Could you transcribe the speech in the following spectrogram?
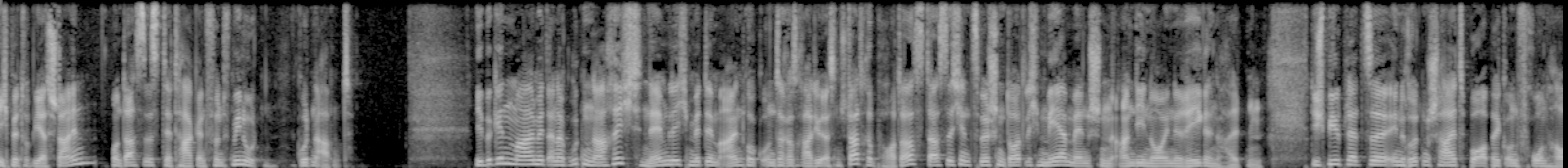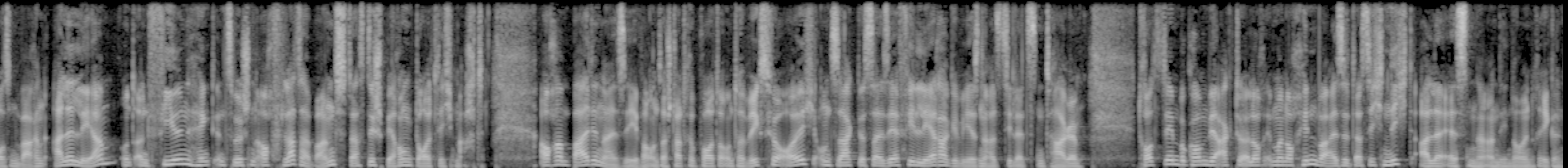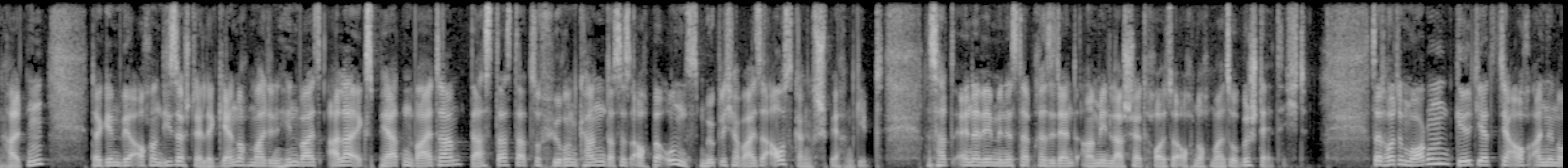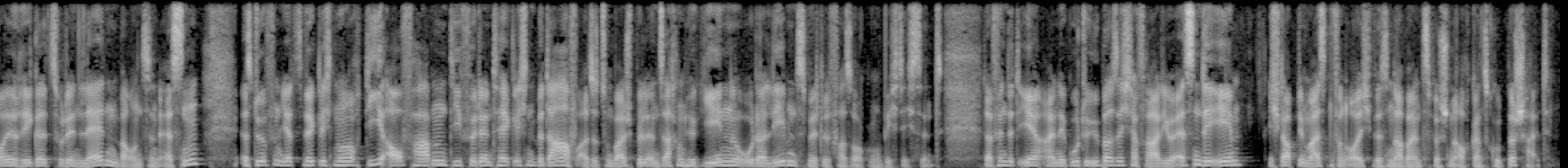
Ich bin Tobias Stein und das ist der Tag in fünf Minuten. Guten Abend. Wir beginnen mal mit einer guten Nachricht, nämlich mit dem Eindruck unseres Radio Essen Stadtreporters, dass sich inzwischen deutlich mehr Menschen an die neuen Regeln halten. Die Spielplätze in Rüttenscheid, Borbeck und Frohnhausen waren alle leer und an vielen hängt inzwischen auch Flatterband, das die Sperrung deutlich macht. Auch am Baldeneysee war unser Stadtreporter unterwegs für euch und sagt, es sei sehr viel leerer gewesen als die letzten Tage. Trotzdem bekommen wir aktuell auch immer noch Hinweise, dass sich nicht alle Essener an die neuen Regeln halten. Da geben wir auch an dieser Stelle gern nochmal den Hinweis aller Experten weiter, dass das dazu führen kann, dass es auch bei uns möglicherweise Ausgangssperren gibt. Das hat NRW-Ministerpräsident Armin Laschet heute auch nochmal so bestätigt. Seit heute Morgen gilt jetzt ja auch eine neue Regel zu den Läden bei uns in Essen. Es dürfen jetzt wirklich nur noch die aufhaben, die für den täglichen Bedarf, also zum Beispiel in Sachen Hygiene oder Lebensmittelversorgung wichtig sind. Da findet ihr eine gute Übersicht auf radioessen.de. Ich glaube, die meisten von euch wissen aber inzwischen auch ganz gut Bescheid.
